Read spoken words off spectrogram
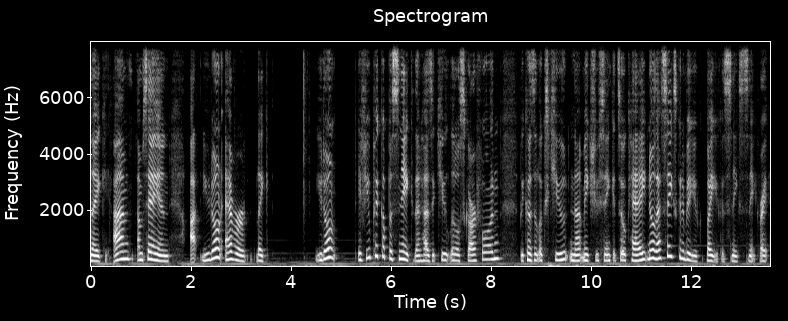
like I'm, I'm saying, you don't ever like, you don't if you pick up a snake that has a cute little scarf on because it looks cute and that makes you think it's okay, no, that snake's going to bite you bite you because snake's a snake, right?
